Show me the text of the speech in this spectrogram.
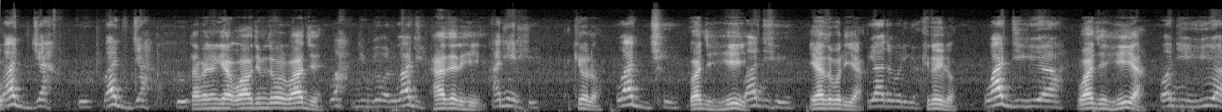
ওয়াজ তু। ওয়াজ জাহ তু তারপরে গিয়া ওয়াও জিম জবর ওয়াজ ওয়াহ জিম জবর ওয়াজ হাজার হি হাজির হি কি হলো ওয়াজহি ওয়াজ হি ওয়াজহি ইয়া জবর ইয়া ইয়া জবরিয়া কি রইল ওয়াজহিয়া ওয়াজ হিয়া ওয়াজহিয়া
